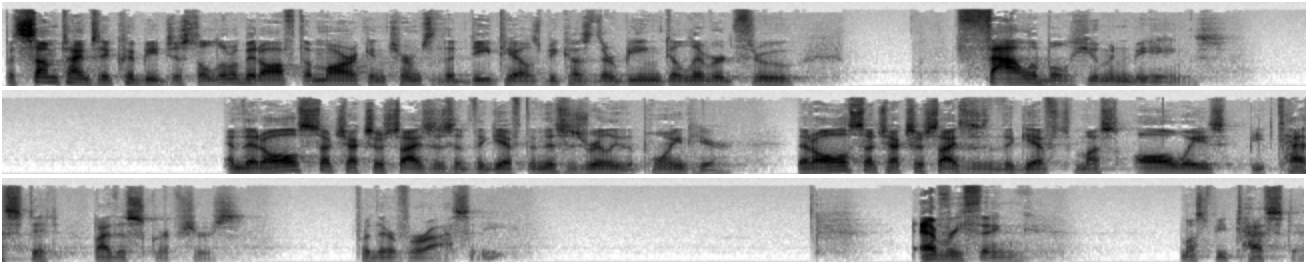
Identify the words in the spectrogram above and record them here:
But sometimes it could be just a little bit off the mark in terms of the details because they're being delivered through fallible human beings. And that all such exercises of the gift, and this is really the point here, that all such exercises of the gift must always be tested by the scriptures for their veracity. Everything must be tested.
